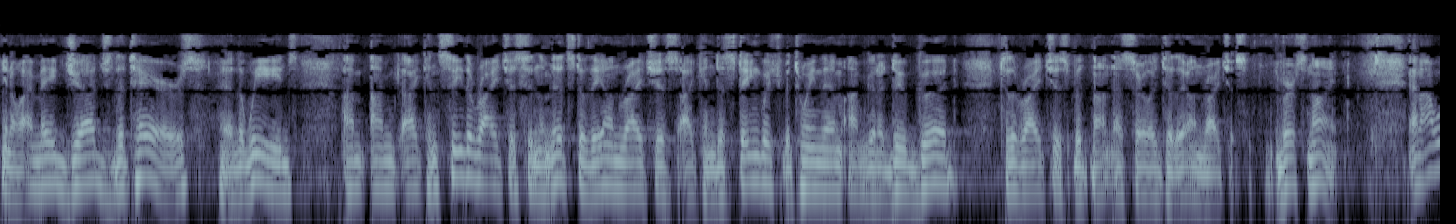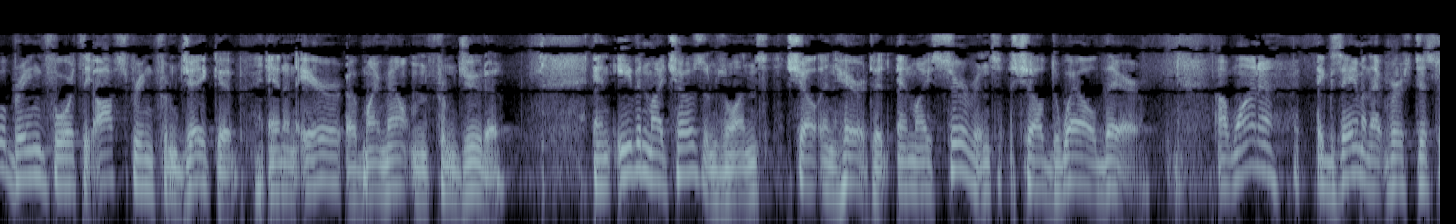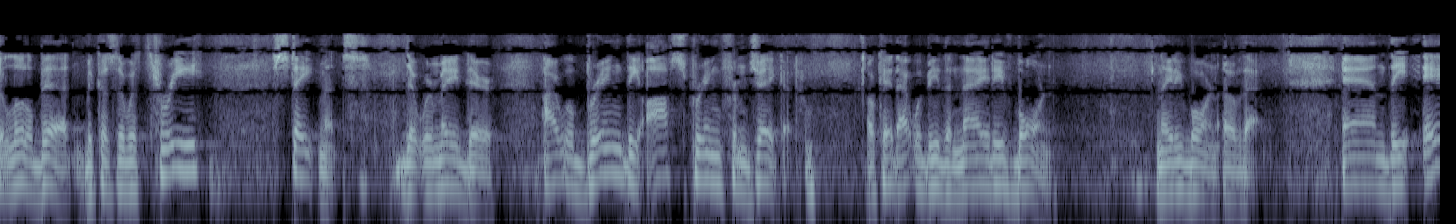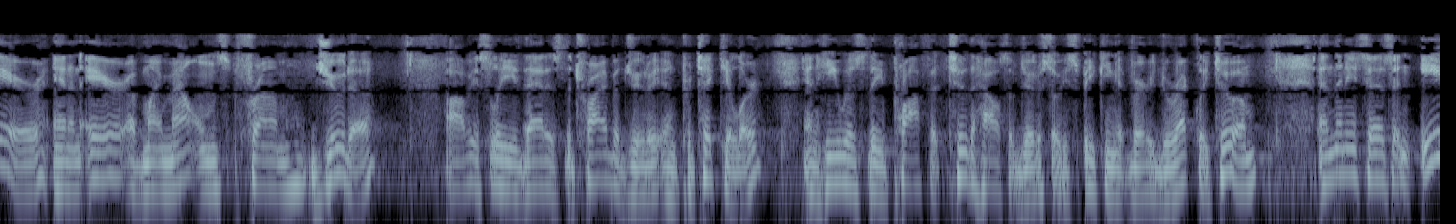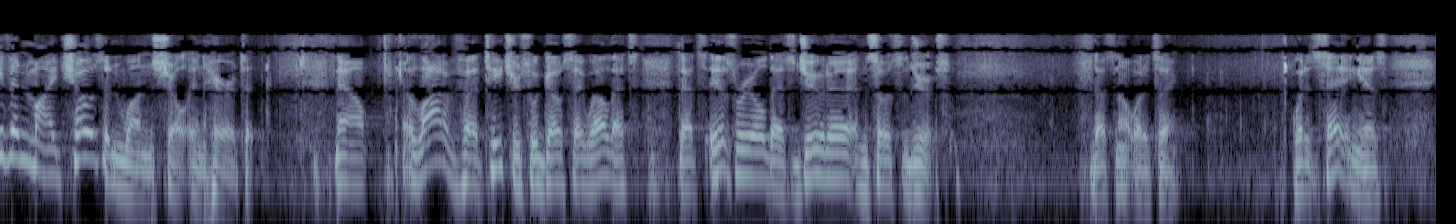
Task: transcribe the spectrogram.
you know, I may judge the tares and the weeds. I'm, I'm, I can see the righteous in the midst of the unrighteous. I can distinguish between them. I'm going to do good to the righteous, but not necessarily to the unrighteous. Verse 9. And I will bring forth the offspring from Jacob and an heir of my mountain from Judah and even my chosen ones shall inherit it, and my servants shall dwell there. I want to examine that verse just a little bit because there were three statements that were made there. I will bring the offspring from Jacob. Okay, that would be the native born. Native born of that. And the heir and an heir of my mountains from Judah Obviously, that is the tribe of Judah in particular, and he was the prophet to the house of Judah, so he's speaking it very directly to him. And then he says, and even my chosen ones shall inherit it. Now, a lot of uh, teachers would go say, well, that's, that's Israel, that's Judah, and so it's the Jews. That's not what it's saying. What it's saying is,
